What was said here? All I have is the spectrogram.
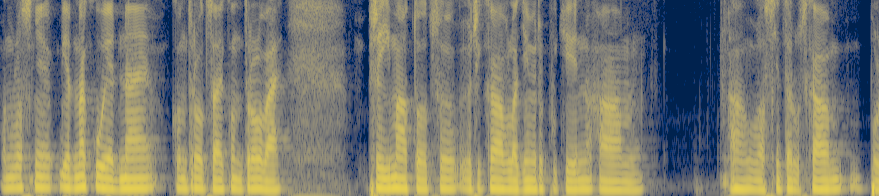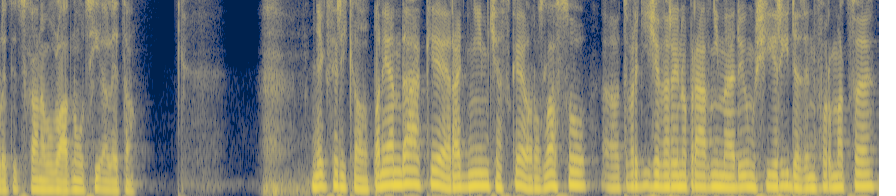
On vlastně jedna ku jedné, kontrol C, kontrol V, přejímá to, co říká Vladimir Putin a, a vlastně ta ruská politická nebo vládnoucí elita. Jak si říkal, pan Jandák je radním Českého rozhlasu, eh, tvrdí, že veřejnoprávní médium šíří dezinformace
